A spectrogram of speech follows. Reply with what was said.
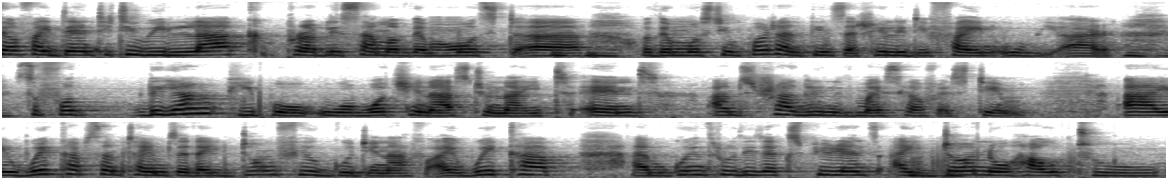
self-identity. We lack probably some of the most uh, or the most important things that really define who we are. So for the young people who are watching us tonight, and I'm struggling with my self-esteem. I wake up sometimes and I don't feel good enough. I wake up, I'm going through this experience. I mm-hmm. don't know how to,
